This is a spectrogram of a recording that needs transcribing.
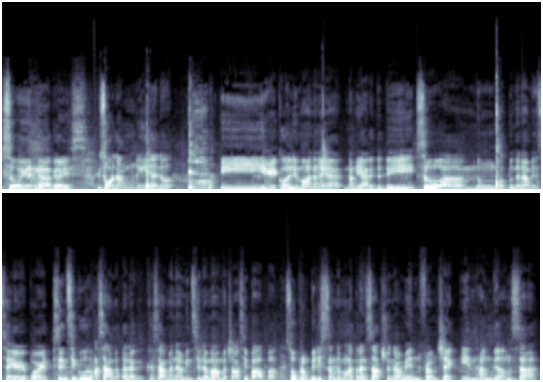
So yun nga guys. Gusto ko lang i ano i-recall yung mga nangyari, nangyari today. So um nung pagpunta namin sa airport, since siguro kasama talaga kasama namin sila mama tsaka si papa. Sobrang bilis lang ng mga transaction namin from check-in hanggang sa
